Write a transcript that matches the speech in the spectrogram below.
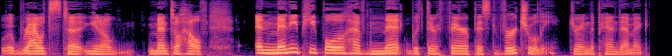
routes to, you know, mental health. And many people have met with their therapist virtually during the pandemic.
